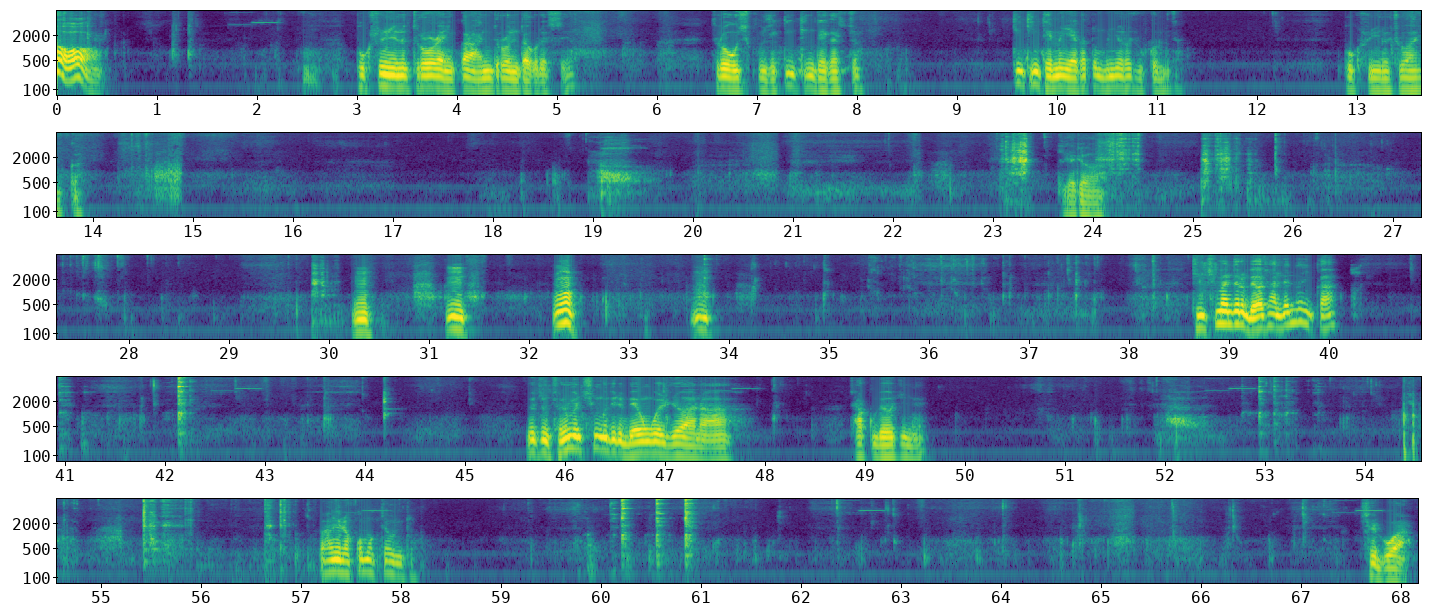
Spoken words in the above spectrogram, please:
복순이는 들어오라니까 안 들어온다 그랬어요. 들어오고 싶으면 이제 낑낑 대겠죠. 낑낑 대면 얘가 또 문 열어줄 겁니다. 복순이를 좋아하니까. 기다려. 응, 응, 응, 응. 김치 만두는 매워서 안 된다니까. 요즘 젊은 친구들이 매운 걸 좋아하나. 자꾸 매워지네. 빵이나 꺼먹자 우리도 제일 뭐야?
